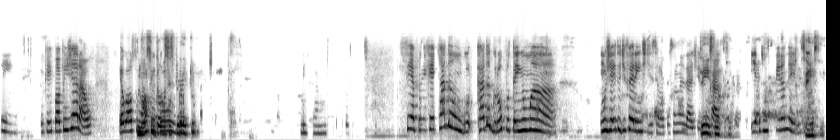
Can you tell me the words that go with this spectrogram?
Sim. O K-pop em geral. Eu gosto Nossa, muito então do você inspirou em tudo. grupo. Sim, é porque cada um, cada grupo tem uma um jeito diferente de ser uma personalidade, Sim, sim, sim. E a gente inspira neles. Sim, sim.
